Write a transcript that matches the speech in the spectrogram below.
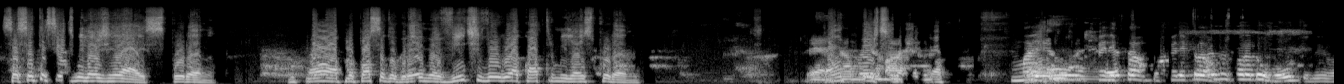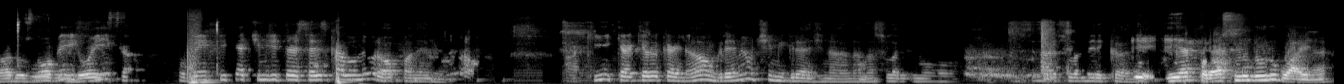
66 milhões de reais por ano. Então a proposta do Grêmio é 20,4 milhões por ano. É, É tá um bem terço abaixo. da né? Mas É, o Felipão, o É a Felipão, mesma história do Hulk, né? Lá dos o 9 milhões. O Benfica é time de terceiro escalão na Europa, né, meu? Aqui, quer queira ou quer não, o Grêmio é um time grande na, na, na Sul- no, no cenário sul-americano. E, e é próximo do Uruguai, né?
